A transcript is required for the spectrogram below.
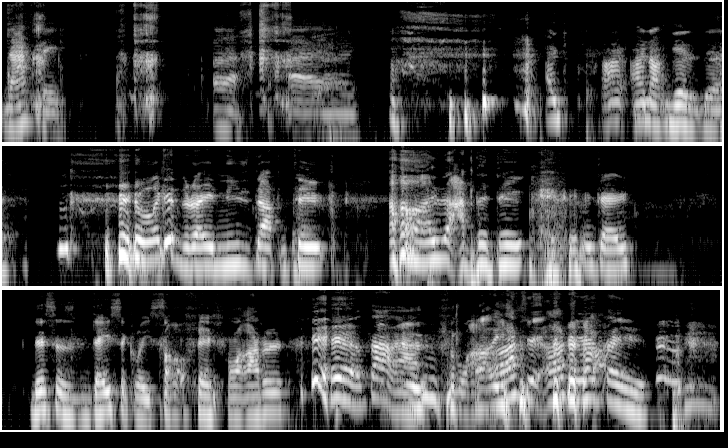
nasty. Uh, I, I, I, I'm not good at this. Look at Drayden, he's got the toque. oh, I got the teeth. Okay. This is basically saltfish water. yeah, stop that. Fly. Watch it, watch it, thing.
